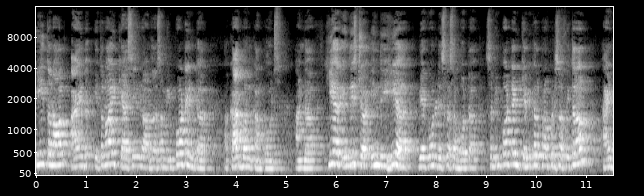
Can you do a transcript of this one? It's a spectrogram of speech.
Ethanol and ethanoic acid are the some important uh, carbon compounds and uh, here in this in the here we are going to discuss about uh, some important chemical properties of ethanol and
